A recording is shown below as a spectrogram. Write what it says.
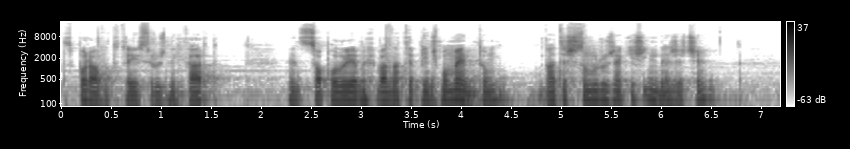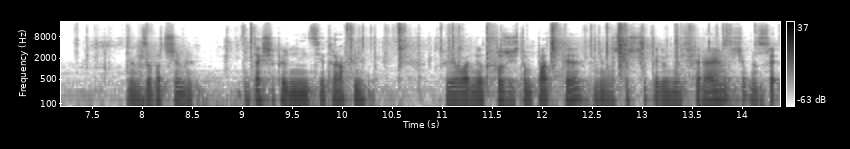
Sporo tutaj jest różnych kart. Więc co, polujemy chyba na te 5 momentum. No, ale też są różne jakieś inne rzeczy. Więc zobaczymy. I tak się pewnie nic nie trafi. Spróbuję ładnie otworzyć tą paczkę, ponieważ jeszcze tego nie otwierałem i chciałbym sobie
